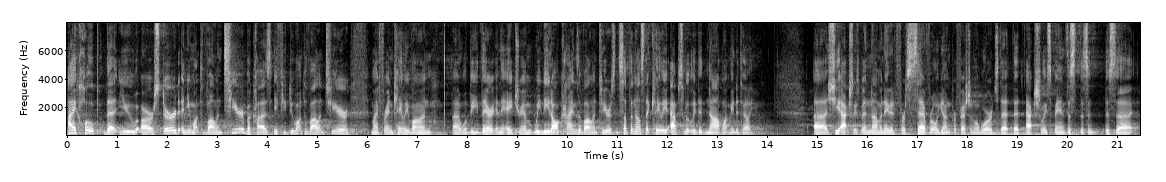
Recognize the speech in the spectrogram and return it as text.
I hope that you are stirred and you want to volunteer because if you do want to volunteer, my friend Kaylee Vaughn uh, will be there in the atrium. We need all kinds of volunteers. And something else that Kaylee absolutely did not want me to tell you. Uh, she actually has been nominated for several young professional awards that, that actually spans this, this, this, uh,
